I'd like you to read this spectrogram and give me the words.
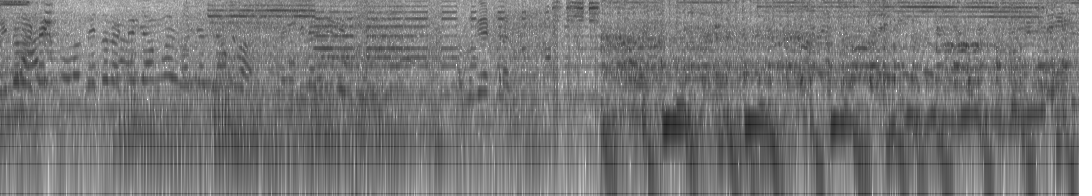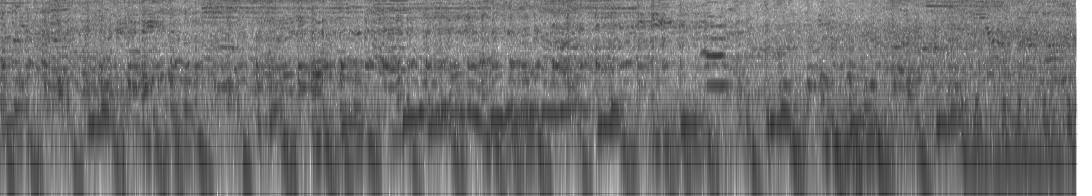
मैं तो लटक मैं तो लटक जाऊँगा घर चल जाऊँगा। अब गेट ट्रक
